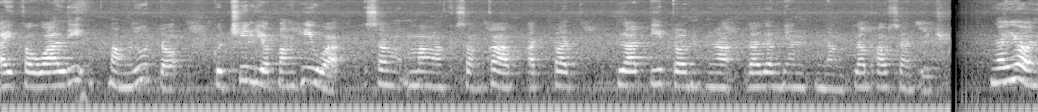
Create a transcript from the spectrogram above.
ay kawali, pangluto, kutsilyo panghiwa sa mga sangkap at plat- platito na lalagyan ng clubhouse sandwich. Ngayon,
